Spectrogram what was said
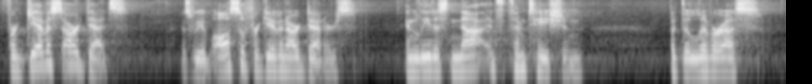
Forgive us our debts, as we have also forgiven our debtors. And lead us not into temptation, but deliver us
